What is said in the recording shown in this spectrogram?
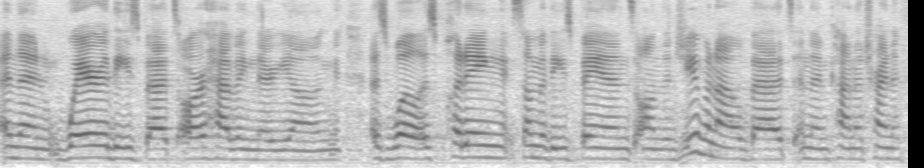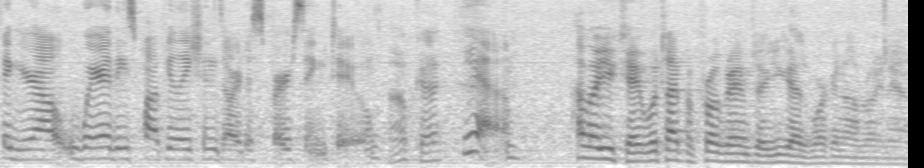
and then where these bats are having their young, as well as putting some of these bands on the juvenile bats, and then kind of trying to figure out where these populations are dispersing to. Okay. Yeah. How about you, Kate? What type of programs are you guys working on right now?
